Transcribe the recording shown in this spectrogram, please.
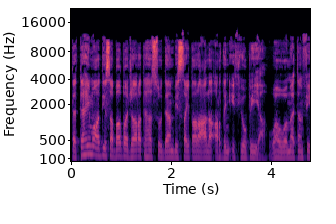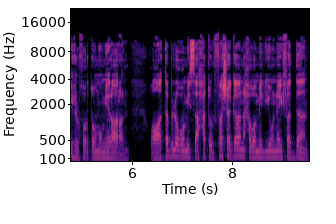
تتهم أديس أبابا جارتها السودان بالسيطرة على أرض إثيوبية وهو ما تنفيه الخرطوم مرارا. وتبلغ مساحة الفشقة نحو مليوني فدان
